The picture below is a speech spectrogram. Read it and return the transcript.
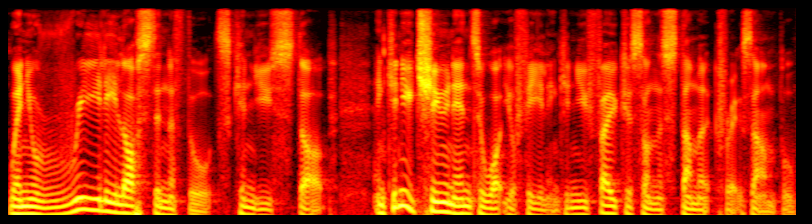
when you're really lost in the thoughts can you stop? And can you tune into what you're feeling? Can you focus on the stomach for example?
